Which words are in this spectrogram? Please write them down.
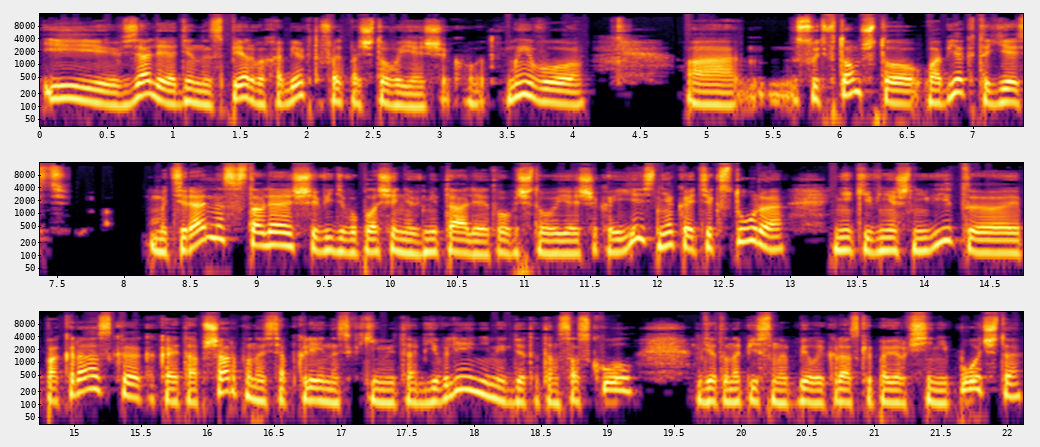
и взяли один из первых объектов, это почтовый ящик. Вот. Мы его... А, суть в том, что у объекта есть материальная составляющая в виде воплощения в металле этого почтового ящика, и есть некая текстура, некий внешний вид, э, покраска, какая-то обшарпанность, обклеенность какими-то объявлениями, где-то там соскол, где-то написано белой краской поверх синей почта,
